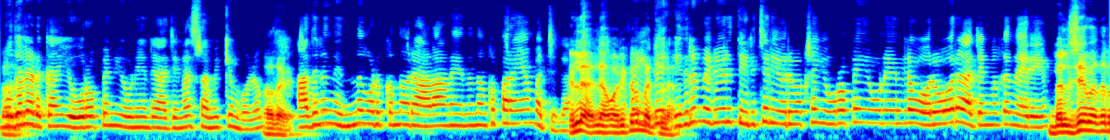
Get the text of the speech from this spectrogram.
മുതലെടുക്കാൻ യൂറോപ്യൻ യൂണിയൻ രാജ്യങ്ങൾ ശ്രമിക്കുമ്പോഴും അതെ. അതിന് നിന്ന് കൊടുക്കുന്ന ഒരാളാണ് എന്ന് നമുക്ക് പറയാൻ പറ്റില്ല. ഇല്ല ഇല്ല ഒരിക്കലും പറ്റില്ല. ഇതിലും വലിയൊരു തിരിച്ചടി ഒരുപക്ഷെ യൂറോപ്യൻ യൂണിയനിലെ ഓരോ രാജ്യങ്ങൾക്ക് നേരെയും ബെൽജിയം എതിർ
